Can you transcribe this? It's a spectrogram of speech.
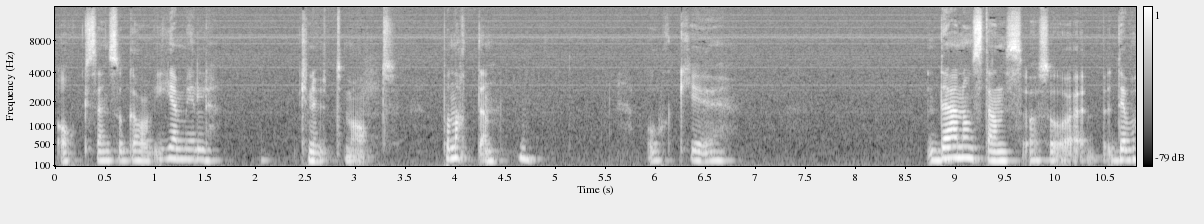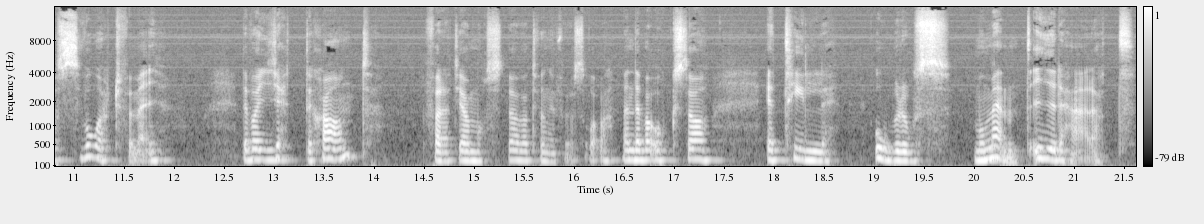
och sen så gav Emil Knut mat på natten. Mm. Och eh, där någonstans, alltså, det var svårt för mig. Det var jätteskönt för att jag, måste, jag var tvungen för att sova. Men det var också ett till orosmoment i det här att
